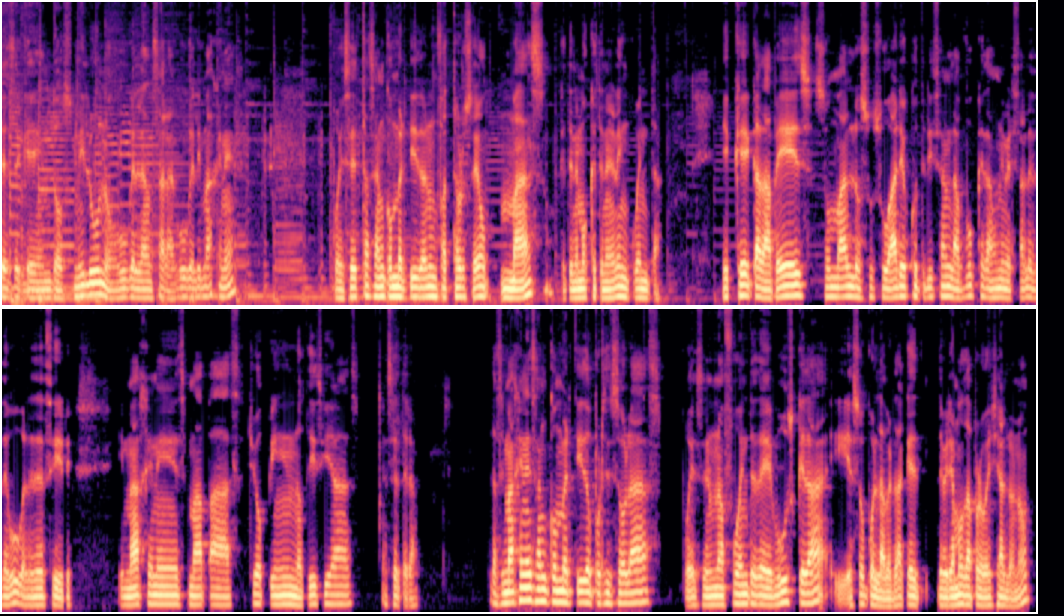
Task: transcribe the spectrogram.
Desde que en 2001 Google lanzara Google Imágenes, pues estas se han convertido en un factor SEO más que tenemos que tener en cuenta. Y es que cada vez son más los usuarios que utilizan las búsquedas universales de Google, es decir, imágenes, mapas, shopping, noticias, etc. Las imágenes se han convertido por sí solas pues en una fuente de búsqueda y eso pues la verdad que deberíamos de aprovecharlo, ¿no?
